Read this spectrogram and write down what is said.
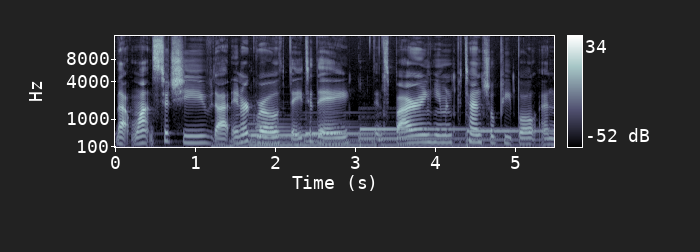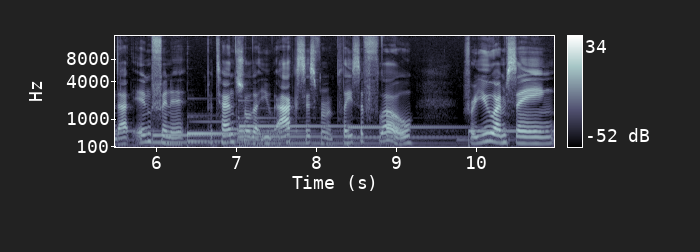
that wants to achieve that inner growth day to day, inspiring human potential people, and that infinite potential that you access from a place of flow, for you, I'm saying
